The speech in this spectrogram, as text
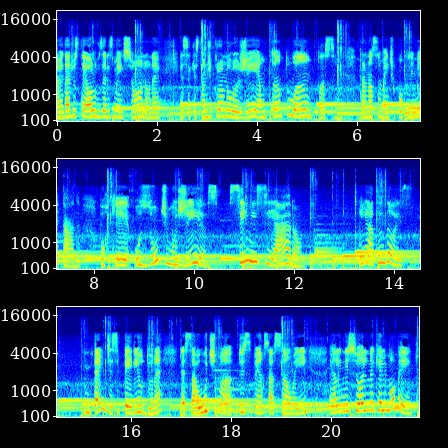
Na verdade, os teólogos eles mencionam, né, essa questão de cronologia é um tanto ampla assim, para nossa mente um pouco limitada, porque os últimos dias se iniciaram em Atos 2. Entende esse período, né? Essa última dispensação aí, ela iniciou ali naquele momento.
